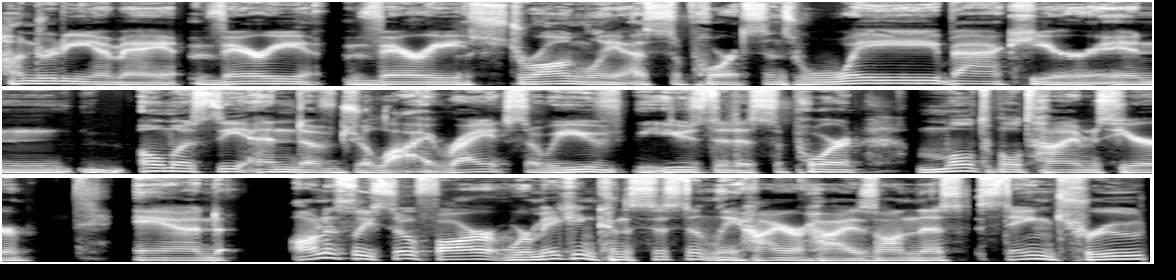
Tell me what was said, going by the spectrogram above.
100 EMA very, very strongly as support since way back here in almost the end of July, right? So we've used it as support multiple times here. And honestly, so far, we're making consistently higher highs on this, staying true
